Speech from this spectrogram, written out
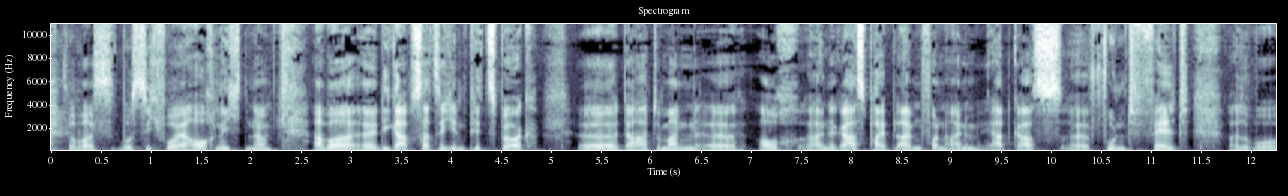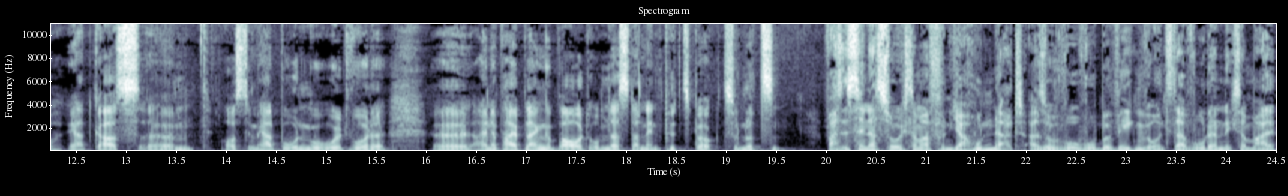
Sowas wusste ich vorher auch nicht. Ne? Aber äh, die gab es tatsächlich in Pittsburgh. Äh, da hatte man äh, auch eine Gaspipeline von einem Erdgasfundfeld, äh, also wo Erdgas ähm, aus dem Erdboden geholt wurde, äh, eine Pipeline gebaut, um das dann in Pittsburgh zu nutzen was ist denn das so, ich sag mal, für ein Jahrhundert? Also wo, wo bewegen wir uns da, wo dann, ich sag mal,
